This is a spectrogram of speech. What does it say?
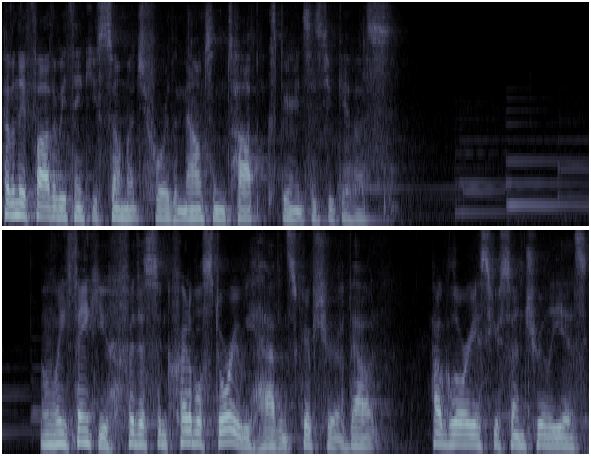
Heavenly Father, we thank you so much for the mountaintop experiences you give us. And we thank you for this incredible story we have in Scripture about how glorious your Son truly is.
